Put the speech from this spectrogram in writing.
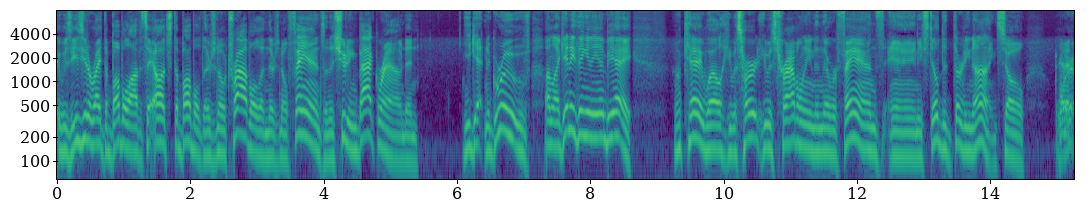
it was easy to write the bubble off and say, "Oh, it's the bubble. There's no travel and there's no fans and the shooting background and you get in a groove unlike anything in the NBA." Okay, well, he was hurt, he was traveling and there were fans and he still did 39. So where-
